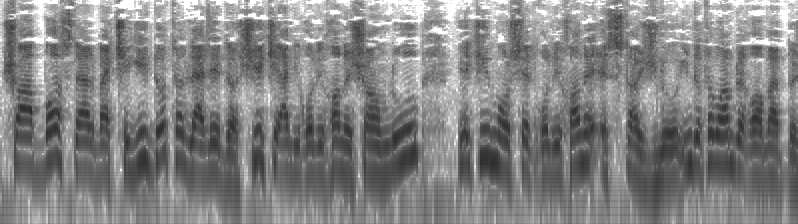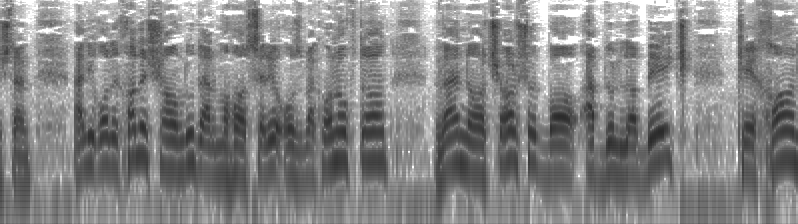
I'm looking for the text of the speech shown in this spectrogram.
شاه عباس در بچگی دو تا لله داشت. یکی علی قلی خان شاملو یکی مرشد قلی خان استاجلو. این دوتا با هم رقابت داشتن. علی قلی خان شاملو در محاصره ازبکان افتاد و ناچار شد با عبدالله بیک که خان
